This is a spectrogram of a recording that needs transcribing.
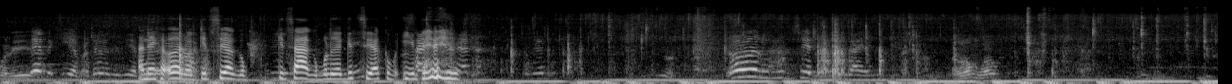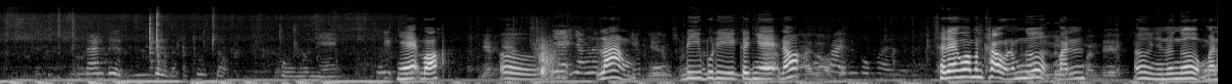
พอดีเล่นตะเกียบมาเด้อตะเกียบอันนี้เขาเอิ้นว่ากินเสื้อกับกินซ่ากับเรือกินเสื้อกับอีบได้ดีเออลุงเสร็จอะไรเอาลงลง นานเดือดเดือดแบบทุกดอกโอ้โหแง่แงะบ่เนี่ยเออ แง่ยังล่าง ดีบุดีก็แงะเนาะหลายรอบไฟเป็นของไฟเลยแสดงว่ามันเข้าน้ำเงือกมันมันเด้เอออยู่ในเงือกมัน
